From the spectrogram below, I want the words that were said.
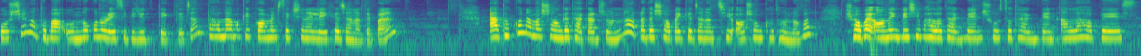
কোশ্চেন অথবা অন্য কোনো রেসিপি যদি দেখতে চান তাহলে আমাকে কমেন্ট সেকশনে লিখে জানাতে পারেন। এতক্ষণ আমার সঙ্গে থাকার জন্য আপনাদের সবাইকে জানাচ্ছি অসংখ্য ধন্যবাদ। সবাই অনেক বেশি ভালো থাকবেন, সুস্থ থাকবেন। আল্লাহ হাফেজ।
